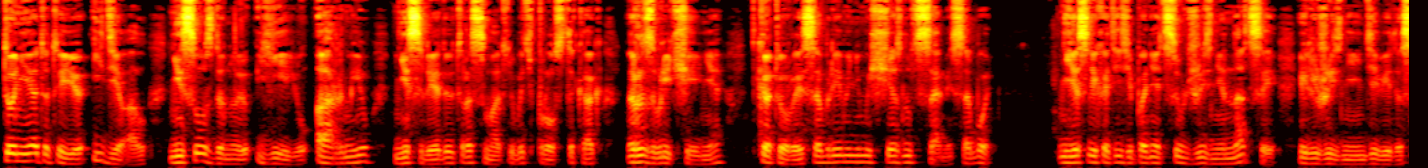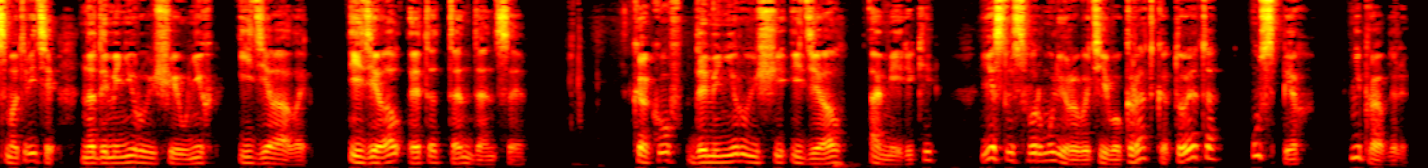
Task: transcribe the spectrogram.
то ни этот ее идеал, ни созданную ею армию не следует рассматривать просто как развлечения, которые со временем исчезнут сами собой. Если хотите понять суть жизни нации или жизни индивида, смотрите на доминирующие у них идеалы. Идеал – это тенденция. Каков доминирующий идеал Америки? Если сформулировать его кратко, то это успех, не правда ли?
